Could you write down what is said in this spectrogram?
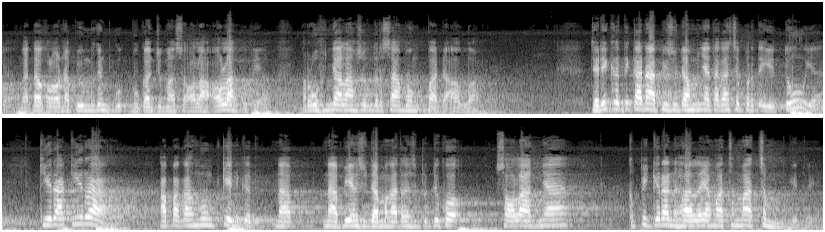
ya. Enggak tahu kalau Nabi mungkin bukan cuma seolah-olah gitu ya. Ruhnya langsung tersambung kepada Allah. Jadi ketika Nabi sudah menyatakan seperti itu ya, kira-kira apakah mungkin ke, Nabi yang sudah mengatakan seperti itu kok sholatnya kepikiran hal yang macam-macam gitu ya.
